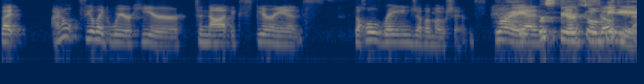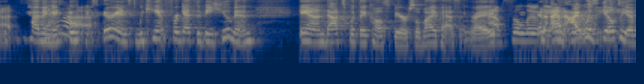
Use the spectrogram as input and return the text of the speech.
But i don't feel like we're here to not experience the whole range of emotions. Right. And, we're spiritual beings having yeah. a human experience. We can't forget to be human and that's what they call spiritual bypassing right absolutely and, and absolutely. i was guilty of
